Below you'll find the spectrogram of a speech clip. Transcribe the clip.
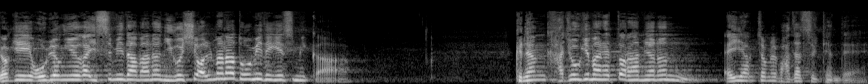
여기 오병이어가 있습니다만은 이것이 얼마나 도움이 되겠습니까? 그냥 가져오기만 했더라면은 A 학점을 받았을 텐데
